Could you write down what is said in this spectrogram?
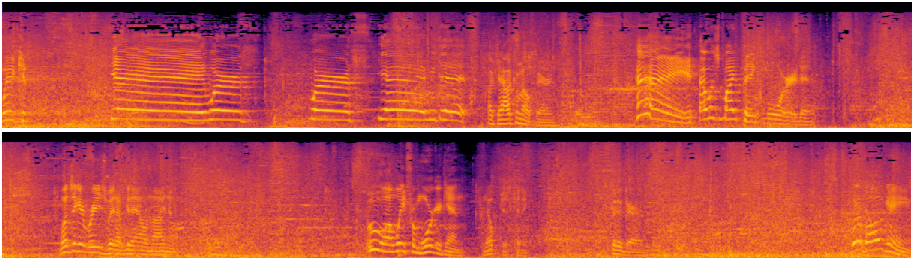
Wait, can... Yay! Worth! Worth! Yay! We did it! Okay, I'll come help Baron. Hey! That was my pink ward! Once I get Rage Blade, I'm gonna L9 him. Ooh, I'll wait for Morg again. Nope, just kidding. Baron. What a ball game!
